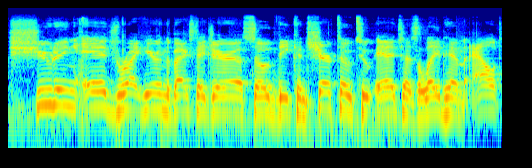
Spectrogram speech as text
shooting Edge right here in the backstage area, so the Con-Chair-To to Edge has laid him out,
